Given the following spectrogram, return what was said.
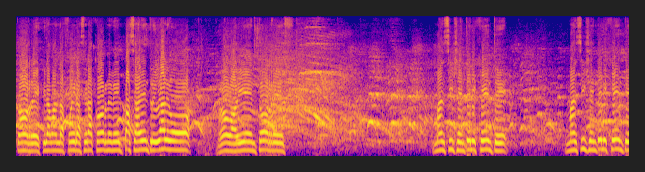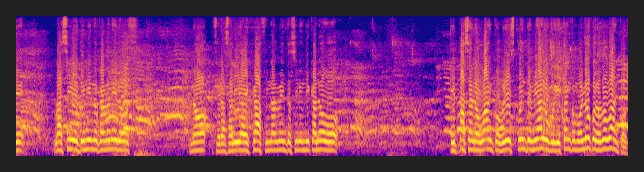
Torres que la manda afuera, será córner, el pase adentro, Hidalgo. Roba bien Torres. Mancilla inteligente. Mancilla inteligente. La sigue teniendo Camioneros. No, será salida de Haas finalmente, así lo indica Lobo. ¿Qué pasa en los bancos, Bres? Cuénteme algo porque están como locos los dos bancos.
